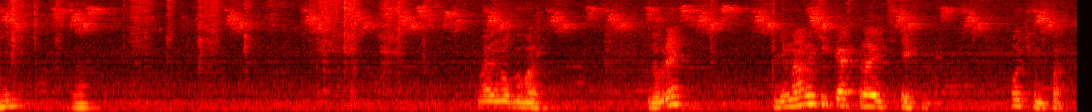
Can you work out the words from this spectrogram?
И два. Това е много важно. Добре? Внимавайте как правите техника. Почваме пак.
